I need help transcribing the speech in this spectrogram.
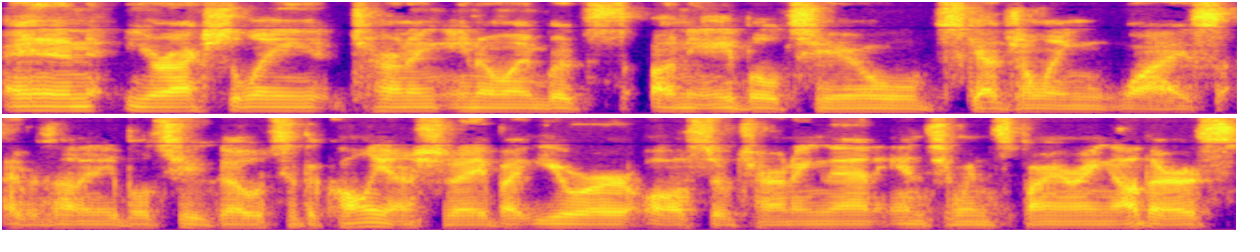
And you're actually turning, you know, I was unable to, scheduling wise, I was unable to go to the call yesterday, but you're also turning that into inspiring others.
